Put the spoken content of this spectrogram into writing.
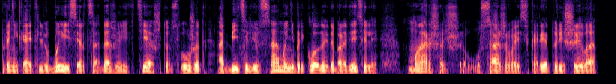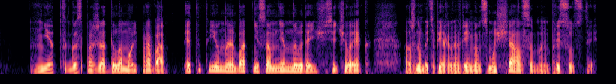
проникает в любые сердца, даже и в те, что служат обителью самой непреклонной добродетели, маршальша, усаживаясь в карету, решила «Нет, госпожа Деламоль права. Этот юный аббат, несомненно, выдающийся человек. Должно быть, первое время он смущался в моем присутствии.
